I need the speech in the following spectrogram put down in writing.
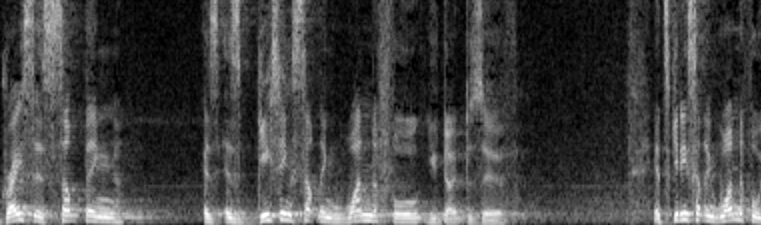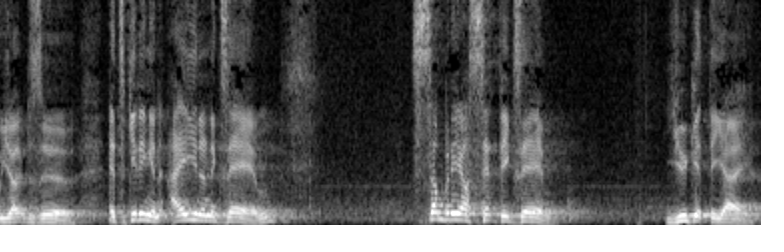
Grace is something, is, is getting something wonderful you don't deserve. It's getting something wonderful you don't deserve. It's getting an A in an exam Somebody else set the exam. You get the A.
